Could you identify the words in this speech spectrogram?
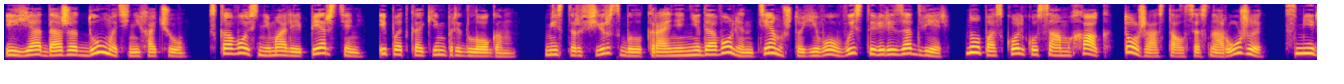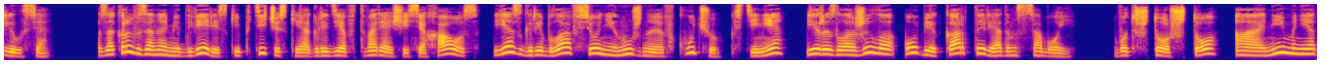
И я даже думать не хочу, с кого снимали перстень и под каким предлогом. Мистер Фирс был крайне недоволен тем, что его выставили за дверь, но поскольку сам Хак тоже остался снаружи, смирился. Закрыв за нами дверь и скептически оглядев творящийся хаос, я сгребла все ненужное в кучу к стене и разложила обе карты рядом с собой. Вот что-что, а они мне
